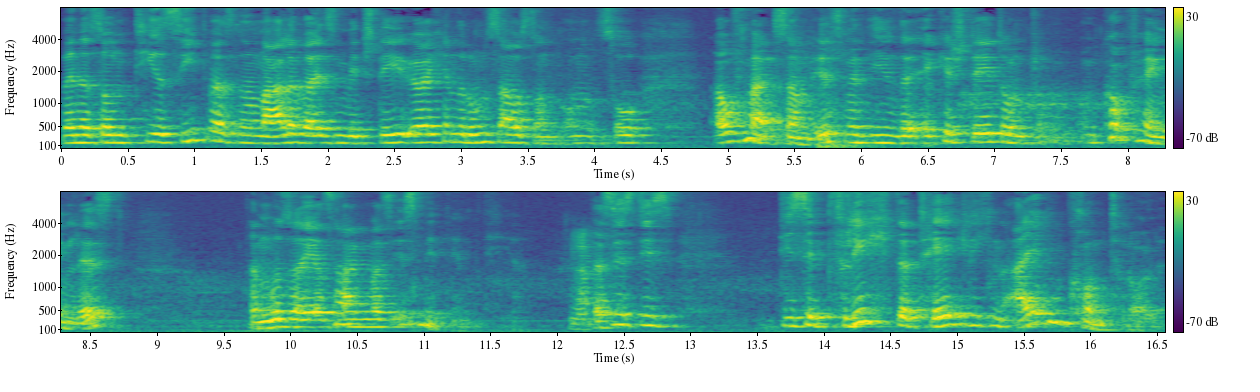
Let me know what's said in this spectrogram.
wenn er so ein Tier sieht, was normalerweise mit Stehöhrchen rumsaust und, und so aufmerksam ist, wenn die in der Ecke steht und den Kopf hängen lässt, dann muss er ja sagen, was ist mit dem Tier. ja. Das ist dies, diese Pflicht der täglichen Eigenkontrolle.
